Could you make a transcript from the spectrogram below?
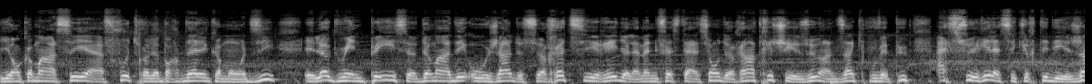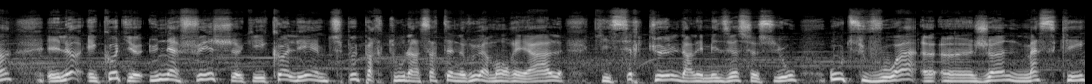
Ils ont commencé à foutre le bordel, comme on dit. Et là, Greenpeace a demandé aux gens de se retirer de la manifestation, de rentrer chez eux en disant qu'ils pouvaient plus assurer la sécurité des gens. Et là, écoute, il y a une affiche qui est collée un petit peu partout dans certaines rues à Montréal qui circulent dans les médias sociaux où tu vois euh, un jeune masqué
